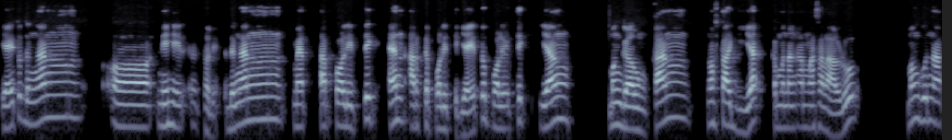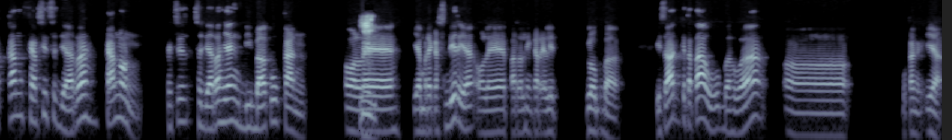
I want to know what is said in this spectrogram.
yaitu dengan uh, nihil, sorry, dengan metapolitik and arkepolitik, yaitu politik yang menggaungkan nostalgia kemenangan masa lalu menggunakan versi sejarah kanon, sejarah yang dibakukan oleh hmm. ya mereka sendiri ya, oleh para lingkar elit global. Di saat kita tahu bahwa uh, bukan ya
